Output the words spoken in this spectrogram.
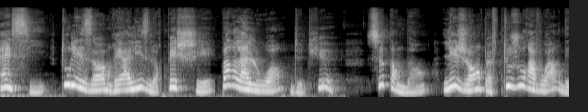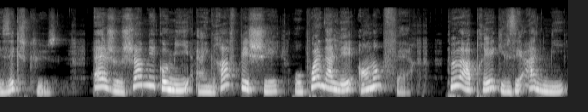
Ainsi, tous les hommes réalisent leur péché par la loi de Dieu. Cependant, les gens peuvent toujours avoir des excuses. Ai-je jamais commis un grave péché au point d'aller en enfer? Peu après qu'ils aient admis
